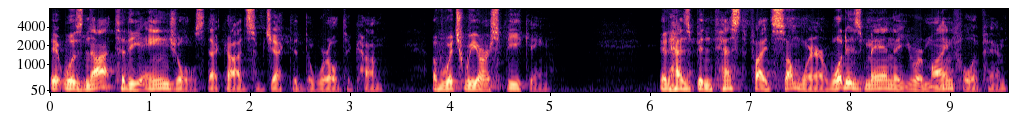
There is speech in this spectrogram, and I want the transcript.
it was not to the angels that God subjected the world to come, of which we are speaking. It has been testified somewhere. What is man that you are mindful of him,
